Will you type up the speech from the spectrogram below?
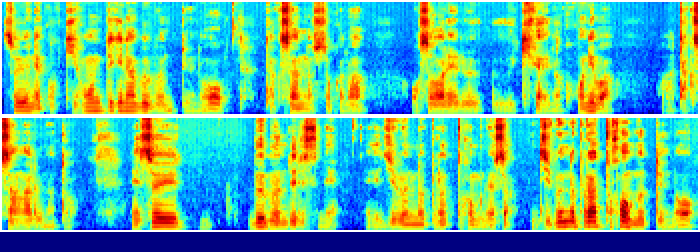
そういうね、こう基本的な部分っていうのをたくさんの人から教われる機会がここにはたくさんあるなと。えそういう部分でですね、自分のプラットフォームの良さ、自分のプラットフォームっていうのを、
